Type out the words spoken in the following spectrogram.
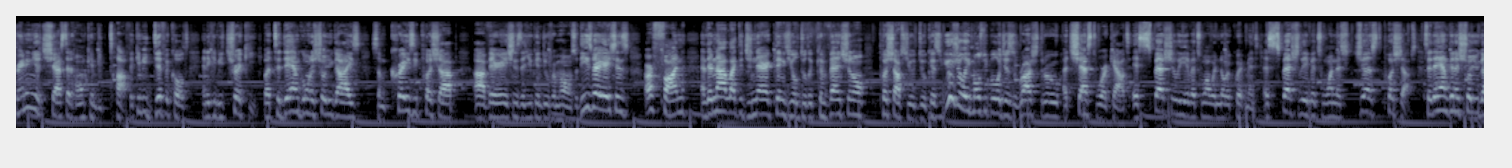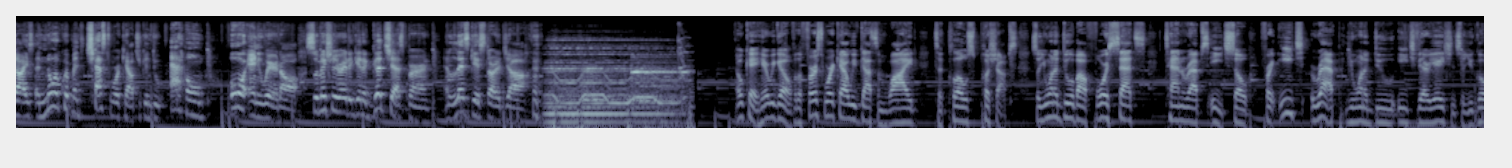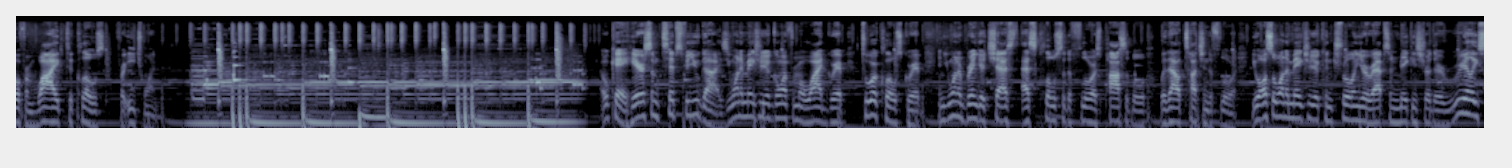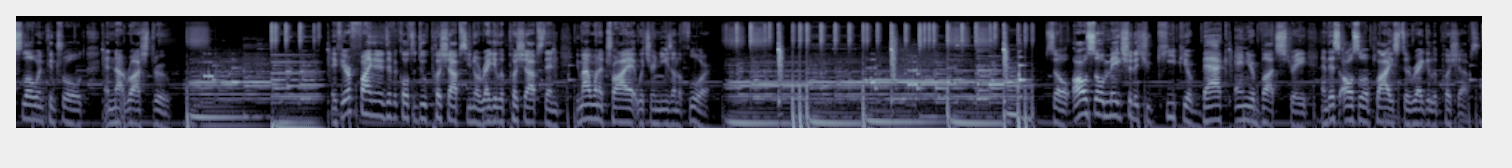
training your chest at home can be tough. It can be difficult and it can be tricky. But today I'm going to show you guys some crazy push-up uh, variations that you can do from home. So these variations are fun and they're not like the generic things you'll do, the conventional push-ups you do. Because usually most people will just rush through a chest workout, especially if it's one with no equipment, especially if it's one that's just push-ups. Today I'm gonna show you guys a no equipment chest workout you can do at home or anywhere at all. So make sure you're ready to get a good chest burn and let's get started y'all. Okay, here we go. For the first workout, we've got some wide to close push-ups. So you wanna do about four sets, 10 reps each. So for each rep, you wanna do each variation. So you go from wide to close for each one. Okay, here are some tips for you guys. You want to make sure you're going from a wide grip to a close grip and you want to bring your chest as close to the floor as possible without touching the floor. You also want to make sure you're controlling your reps and making sure they're really slow and controlled and not rushed through. If you're finding it difficult to do push-ups, you know, regular push-ups, then you might want to try it with your knees on the floor. So also make sure that you keep your back and your butt straight and this also applies to regular push-ups.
